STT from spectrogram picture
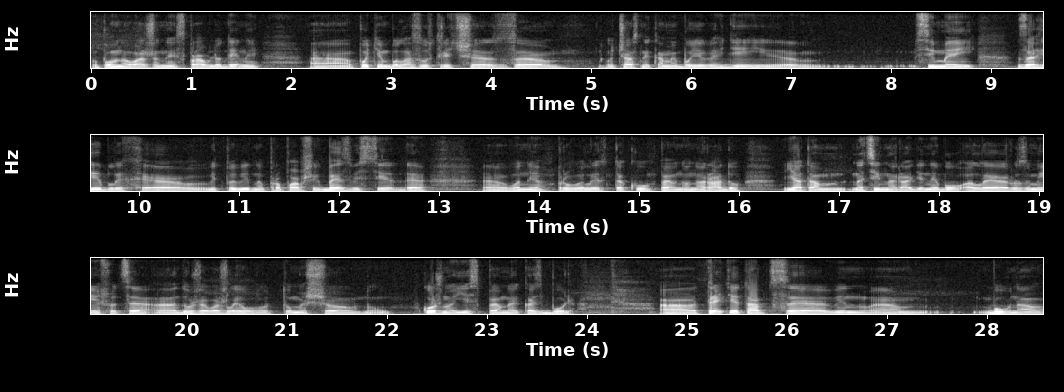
уповноважений з прав людини. Е, Потім була зустріч з учасниками бойових дій, е, сімей загиблих, е, відповідно пропавших безвісті, де е, вони провели таку певну нараду. Я там на цій нараді не був, але розумію, що це е, дуже важливо, тому що ну, в кожного є певна якась боль. А третій етап це він е, був на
